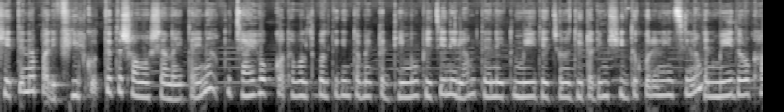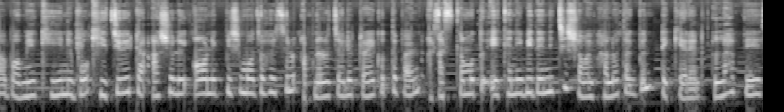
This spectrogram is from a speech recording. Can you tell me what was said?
খেতে না পারি ফিল করতে তো সমস্যা নাই, তাই না? তো যাই হোক, কথা বলতে বলতে কিন্তু আমি একটা ডিমও ভেজে নিলাম। দেন এই তো মেয়েদের জন্য দুইটা ডিম সিদ্ধ করে নিয়েছিলাম। দেন মেয়েদেরও খাওয়াবো আমিও খেয়ে নিব। খিচুড়িটা আসলে অনেক বেশি মজা হয়েছিল। আপনারা চাইলে ট্রাই করতে পারেন। আজকের মতো এখানেই বিদায় নিচ্ছি। সবাই ভালো থাকবেন টেক কেয়ার অ্যান্ড আল্লাহ হাফেজ।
